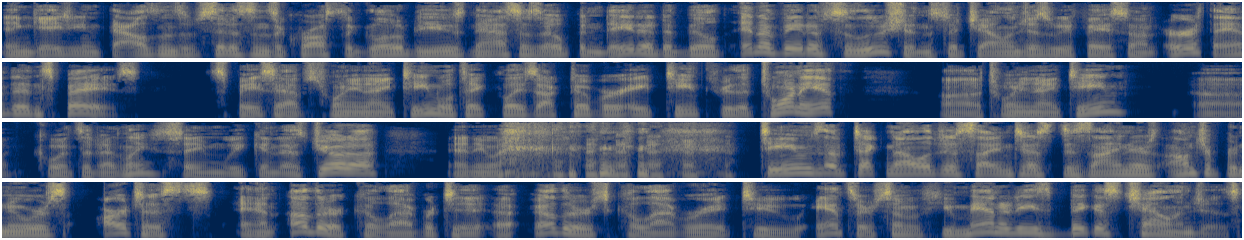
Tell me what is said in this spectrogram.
engaging thousands of citizens across the globe to use NASA's open data to build innovative solutions to challenges we face on Earth and in space. Space Apps 2019 will take place October 18th through the 20th, uh, 2019. Uh, coincidentally, same weekend as JOTA. Anyway, teams of technologists, scientists, designers, entrepreneurs, artists, and other collaborative uh, others collaborate to answer some of humanity's biggest challenges.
